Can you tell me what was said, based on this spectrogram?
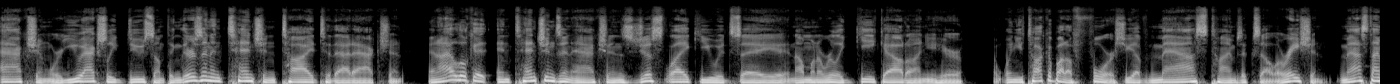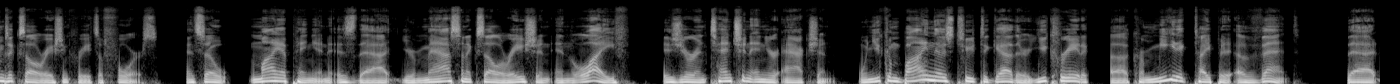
action where you actually do something, there's an intention tied to that action. And I look at intentions and actions just like you would say, and I'm going to really geek out on you here. When you talk about a force, you have mass times acceleration. Mass times acceleration creates a force. And so, my opinion is that your mass and acceleration in life is your intention and your action. When you combine those two together, you create a, a comedic type of event that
